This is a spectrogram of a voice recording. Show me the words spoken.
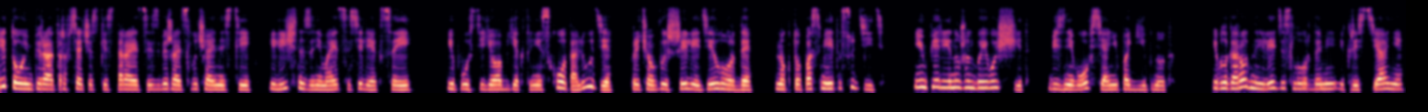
И то император всячески старается избежать случайностей и лично занимается селекцией. И пусть ее объекты не скот, а люди, причем высшие леди и лорды, но кто посмеет осудить? Империи нужен боевой щит, без него все они погибнут. И благородные леди с лордами, и крестьяне,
